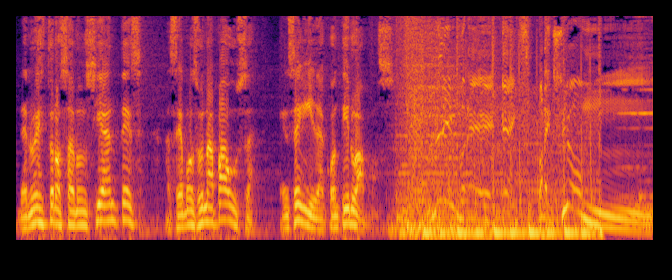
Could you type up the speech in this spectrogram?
de nuestros anunciantes. Hacemos una pausa. Enseguida continuamos. Libre expresión.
